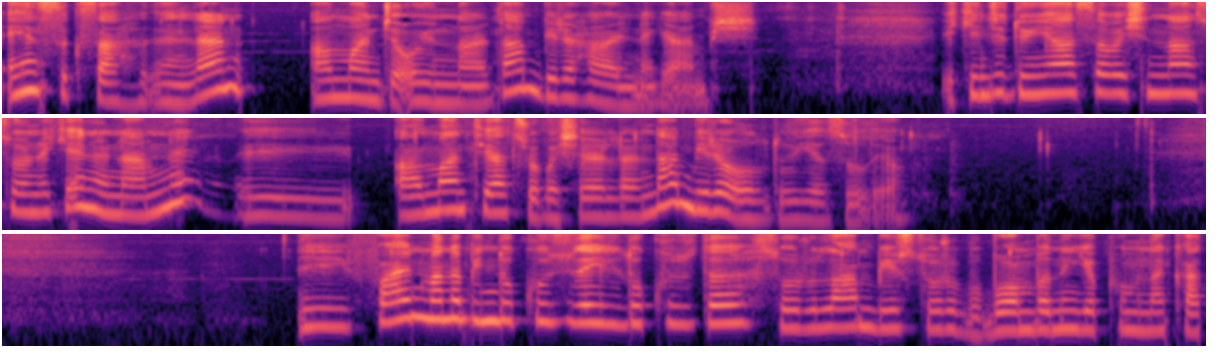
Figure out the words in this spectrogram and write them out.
en sık sahnelenen Almanca oyunlardan biri haline gelmiş. İkinci Dünya Savaşı'ndan sonraki en önemli e, Alman tiyatro başarılarından biri olduğu yazılıyor. E, Feynman'a 1959'da sorulan bir soru bu. Bombanın yapımına kat,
